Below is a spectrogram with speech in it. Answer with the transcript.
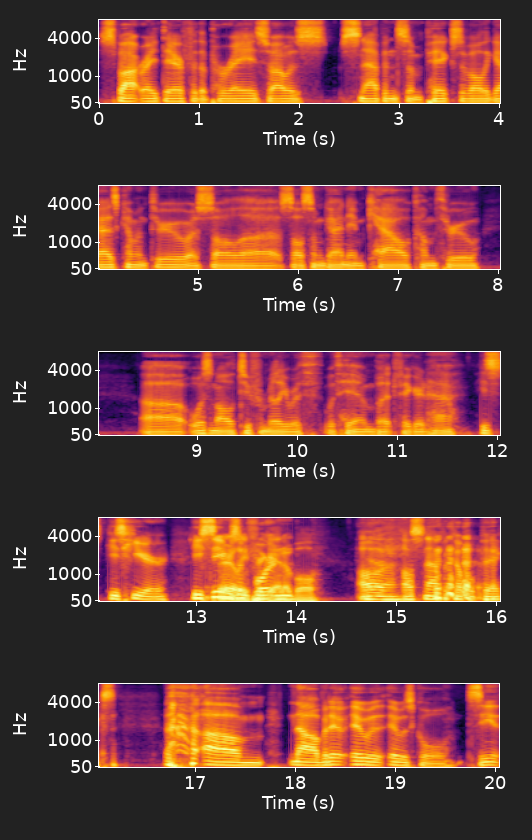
spot right there for the parade. So I was snapping some pics of all the guys coming through. I saw uh, saw some guy named Cal come through. Uh, wasn't all too familiar with with him, but figured, huh, he's he's here. He seems Fairly important. forgettable. I'll Yeah. I'll snap a couple pics. um, no, but it, it was it was cool. See,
